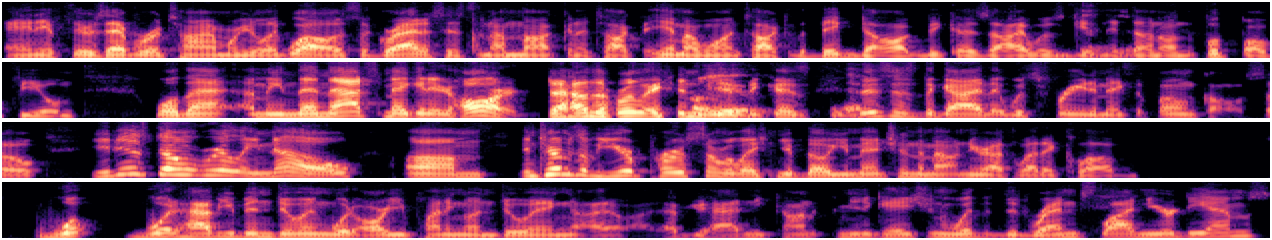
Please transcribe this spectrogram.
And if there's ever a time where you're like, well, it's a grad assistant, I'm not going to talk to him. I want to talk to the big dog because I was getting it done on the football field. Well, that I mean, then that's making it hard to have the oh, relationship oh, because yeah. this is the guy that was free to make the phone call. So you just don't really know. Um, in terms of your personal relationship, though, you mentioned the Mountaineer Athletic Club. What what have you been doing? What are you planning on doing? I, have you had any con- communication with? Did Wren slide in your DMs?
